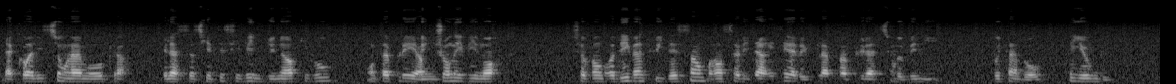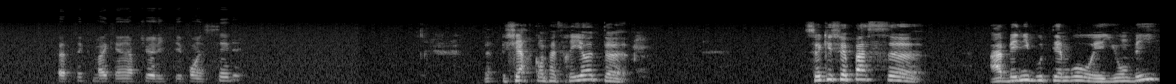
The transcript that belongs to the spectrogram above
La coalition Lamoka et la société civile du Nord Kivu ont appelé à une journée vie morte ce vendredi 28 décembre en solidarité avec la population de Béni Boutimbo et Yumbi. Patrick Maquin, actualité.cd. Chers compatriotes, ce qui se passe à Beni Boutembo et Yumbi,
